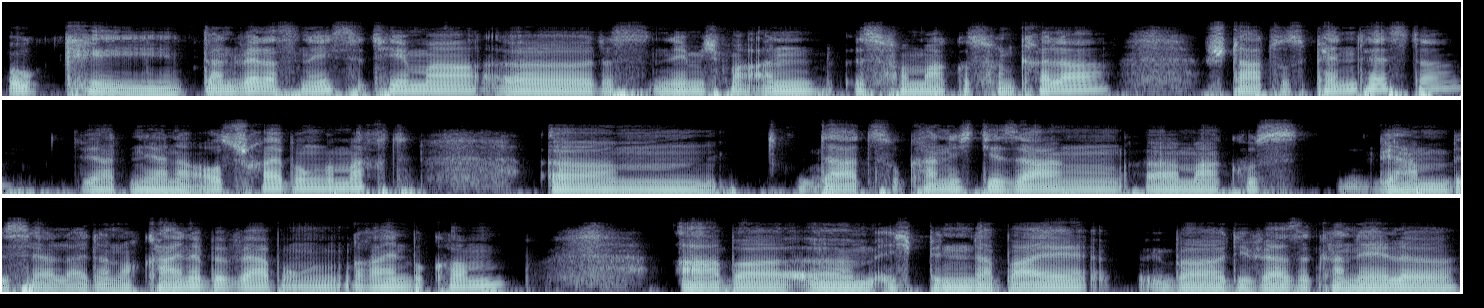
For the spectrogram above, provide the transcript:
Okay, dann wäre das nächste Thema, äh, das nehme ich mal an, ist von Markus von Kreller, Status Pentester. Wir hatten ja eine Ausschreibung gemacht. Ähm, dazu kann ich dir sagen, äh, Markus, wir haben bisher leider noch keine Bewerbungen reinbekommen, aber ähm, ich bin dabei, über diverse Kanäle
